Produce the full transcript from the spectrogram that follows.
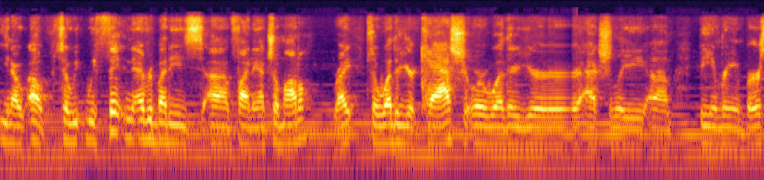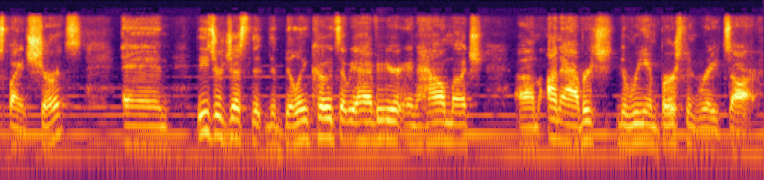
you know, oh, so we, we fit in everybody's uh, financial model, right? So whether you're cash or whether you're actually um, being reimbursed by insurance. And these are just the, the billing codes that we have here and how much, um, on average, the reimbursement rates are.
